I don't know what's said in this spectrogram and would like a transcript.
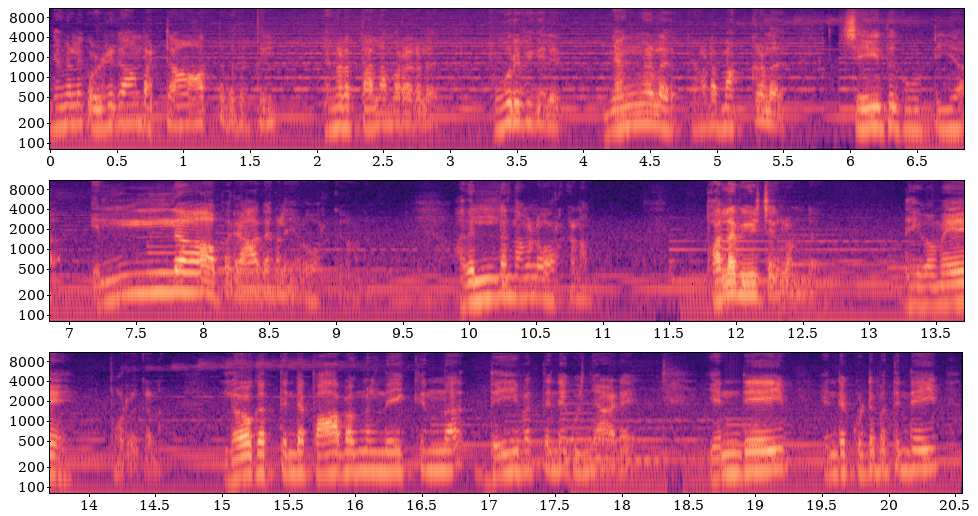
ഞങ്ങൾക്ക് ഒഴുകാൻ പറ്റാത്ത വിധത്തിൽ ഞങ്ങളുടെ തലമുറകൾ പൂർവികർ ഞങ്ങൾ ഞങ്ങളുടെ മക്കൾ ചെയ്തു കൂട്ടിയ എല്ലാ അപരാധങ്ങളും ഞങ്ങൾ ഓർക്കണം. അതെല്ലാം നമ്മൾ ഓർക്കണം. പല വീഴ്ചകളുണ്ട്. ദൈവമേ പൊറുക്കണം. ലോകത്തിന്റെ പാപങ്ങൾ നീക്കുന്ന ദൈവത്തിന്റെ കുഞ്ഞാടെ എന്റെയും എന്റെ കുടുംബത്തിന്റെയും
